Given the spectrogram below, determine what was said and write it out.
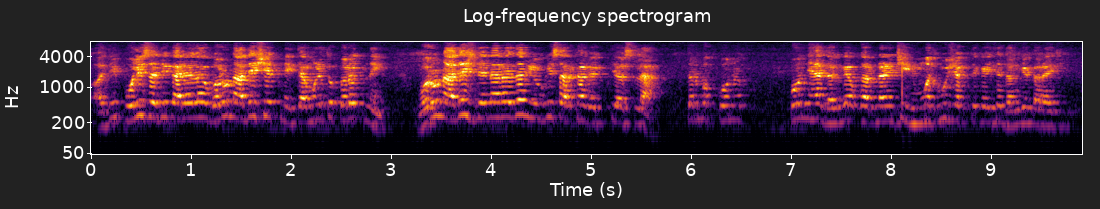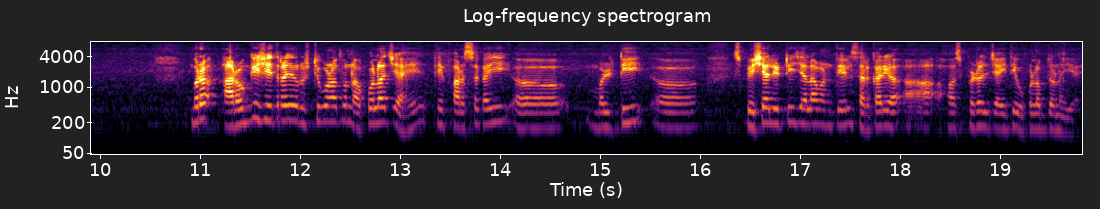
आधी पोलीस अधिकाऱ्याला वरून आदेश येत नाही त्यामुळे तो करत नाही. वरून आदेश देणारा जर योगी सारखा व्यक्ती असला तर मग कोण कोण ह्या दंगे करणाऱ्यांची हिंमत होऊ शकते का इथे दंगे करायची? बरं आरोग्य क्षेत्राच्या दृष्टिकोनातून अकोला जे आहे. ते फारसं काही मल्टी स्पेशालिटी ज्याला म्हणता येईल सरकारी हॉस्पिटल जे आहे ते उपलब्ध नाही आहे.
